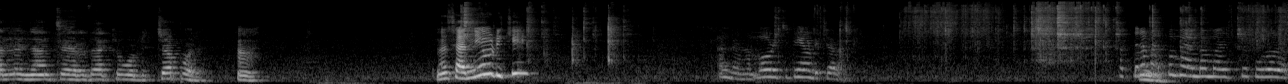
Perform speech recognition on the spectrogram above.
അല്ല ഞാൻ ചെറുതാക്കി ഒടിച്ചാ പോരെ. ആ. എന്നാ ശനി ഒടിക്ക് ഓടിച്ചിട്ട് ഞാൻ ഓടിച്ചോളാം അത്ര വലിപ്പം വേണ്ട മരിച്ചു കൂടുതൽ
